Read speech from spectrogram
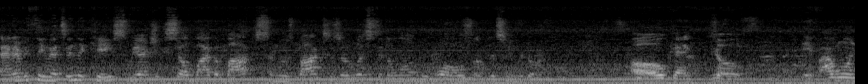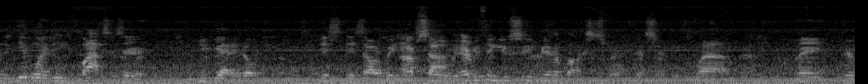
and everything that's in the case we actually sell by the box, and those boxes are listed along the walls of this humidor. Oh, okay. So if I wanted to get one of these boxes here, you got it open. It's, it's already. Absolutely. Everything you see, we have boxes for. Yes, sir. Wow. Man. Yep.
